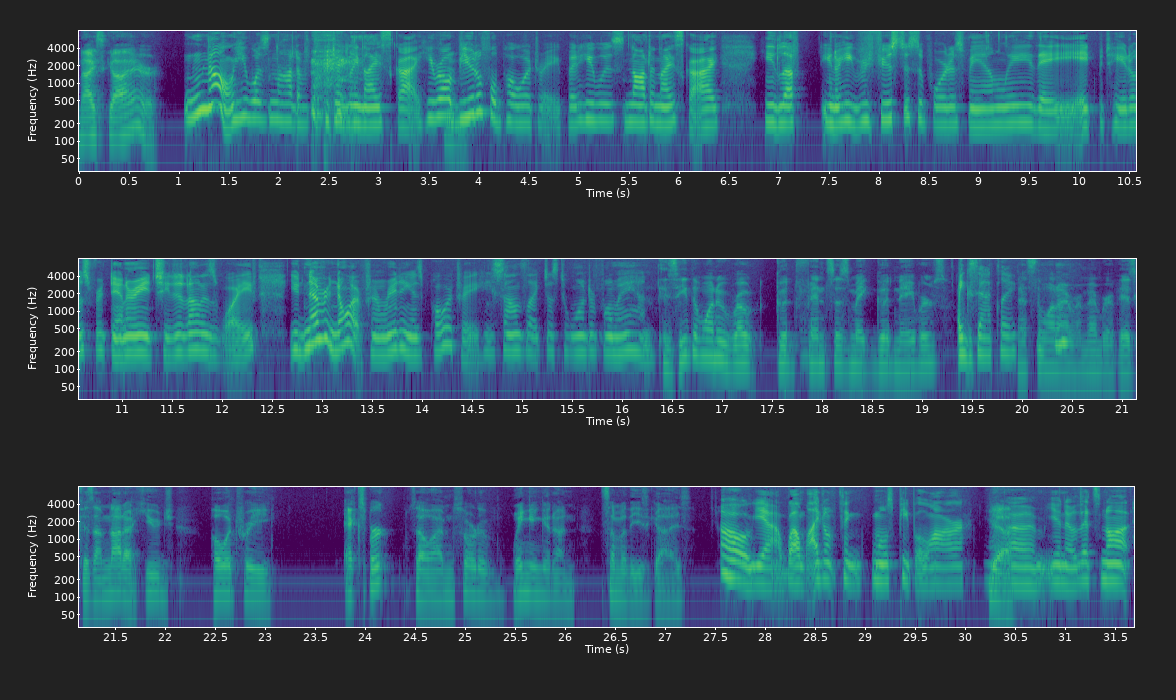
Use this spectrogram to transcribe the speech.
Nice guy, or No, he was not a particularly nice guy. He wrote mm. beautiful poetry, but he was not a nice guy. He left, you know, he refused to support his family. They ate potatoes for dinner. He cheated on his wife. You'd never know it from reading his poetry. He sounds like just a wonderful man. is he the one who wrote "Good fences make good neighbors"? Exactly. That's the one I mm-hmm. remember of his because I'm not a huge poetry expert, so I'm sort of winging it on some of these guys. Oh yeah. Well, I don't think most people are. Yeah. Um, you know, that's not.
